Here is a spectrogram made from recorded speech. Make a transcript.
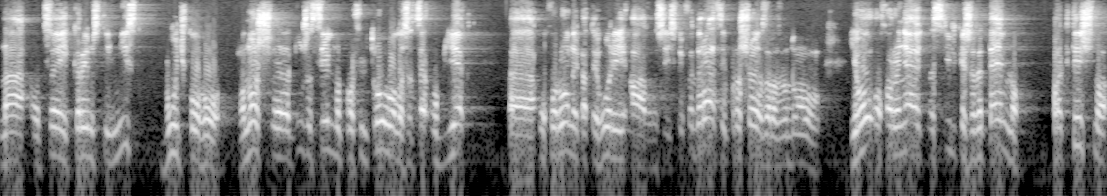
на оцей кримський міст будь-кого, воно ж е, дуже сильно профільтровувалося. Це об'єкт е, охорони категорії А в Російській Федерації. Про що я зараз веду мову? Його охороняють настільки ж ретельно, практично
